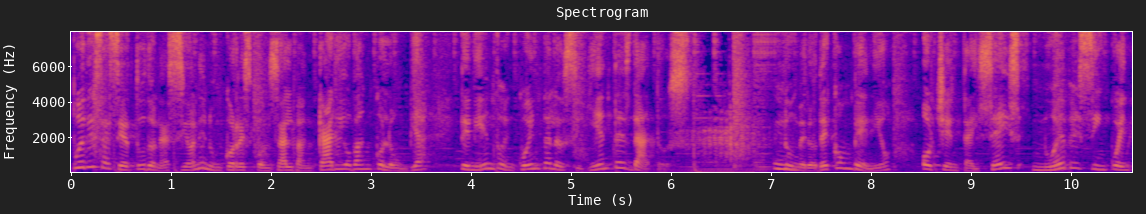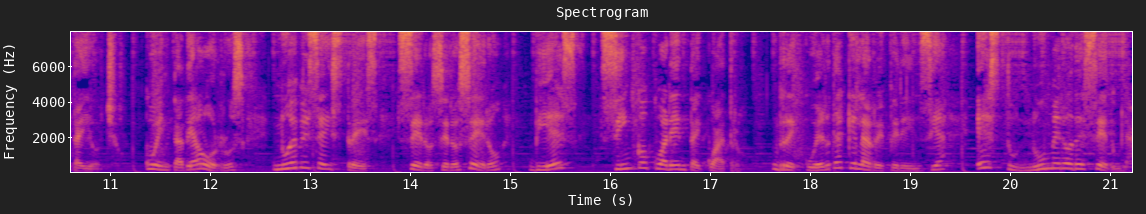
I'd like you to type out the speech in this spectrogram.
puedes hacer tu donación en un corresponsal bancario Bancolombia teniendo en cuenta los siguientes datos. Número de convenio 86958. Cuenta de ahorros 963 000 10 544. Recuerda que la referencia es tu número de cédula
